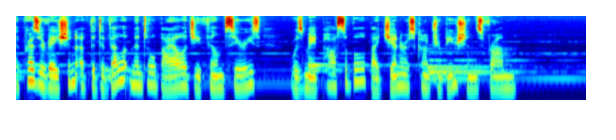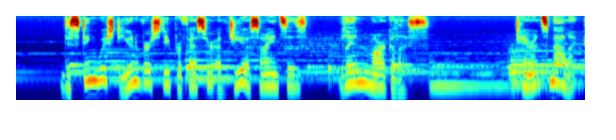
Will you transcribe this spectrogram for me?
The preservation of the developmental biology film series was made possible by generous contributions from Distinguished University Professor of Geosciences Lynn Margulis, Terrence Malick,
